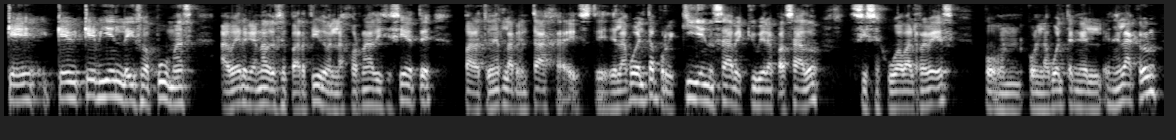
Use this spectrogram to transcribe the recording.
Qué, qué, bien le hizo a Pumas haber ganado ese partido en la jornada 17 para tener la ventaja este, de la vuelta, porque quién sabe qué hubiera pasado si se jugaba al revés con, con la vuelta en el, en el Akron.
